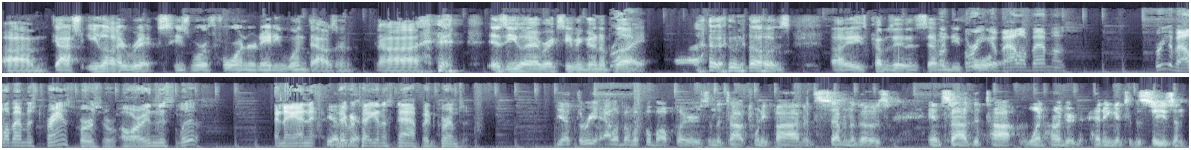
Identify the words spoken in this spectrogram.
um, gosh, Eli Ricks, he's worth 481,000. Uh, is Eli Ricks even going to play? Uh, who knows? Uh, he comes in at 74. three of Alabama's three of Alabama's transfers are, are in this list and they had yeah, never taken a snap in Crimson. Yeah, three Alabama football players in the top 25, and seven of those inside the top 100 heading into the season.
